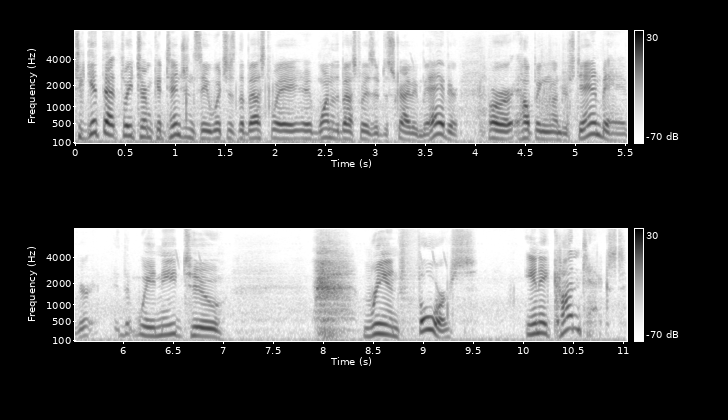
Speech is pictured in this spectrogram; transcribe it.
To get that three-term contingency, which is the best way, one of the best ways of describing behavior or helping understand behavior, we need to reinforce in a context,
